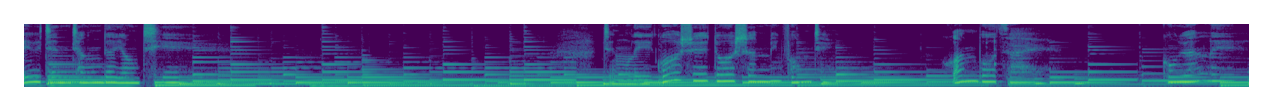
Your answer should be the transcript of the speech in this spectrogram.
给予坚强的勇气。经历过许多生命风景环步在公园里。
